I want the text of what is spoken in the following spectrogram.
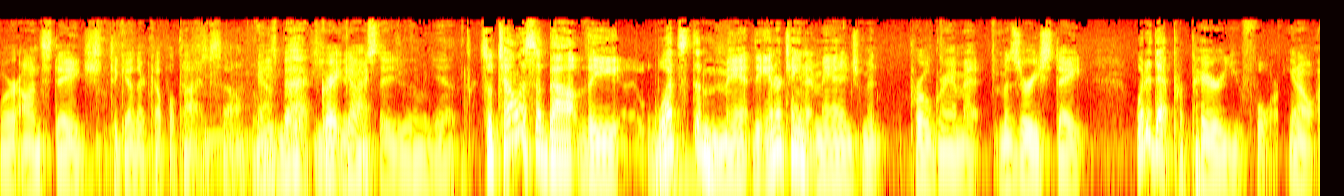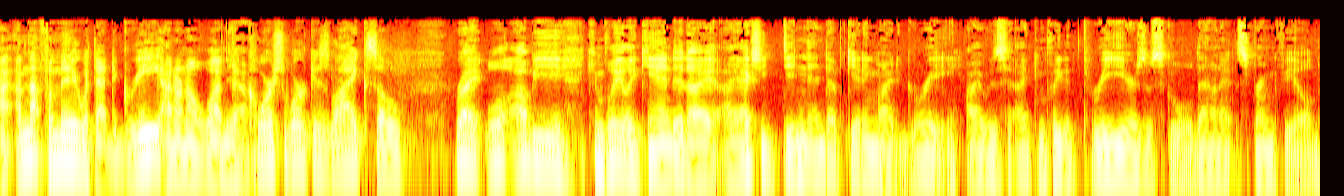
were on stage together a couple times. So yeah. He's back. You Great guy. on stage with him again. So tell us about the what's the man the entertainment management program at Missouri State. What did that prepare you for? You know, I, I'm not familiar with that degree. I don't know what Yeah. the coursework is like. So Right. Well, I'll be completely candid. I, I actually didn't end up getting my degree. I was I completed three years of school down at Springfield,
